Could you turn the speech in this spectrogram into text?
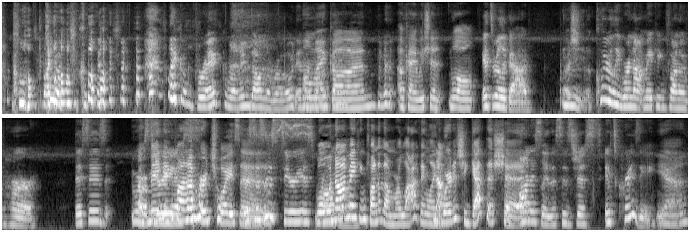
Clump, like clump, a, clump. like a brick running down the road in her Oh my god. Okay, we should. Well, It's really bad. Uh, sh- Mhm. Clearly, we're not making fun of her. This is we're making fun of her choices. This is a serious Well, we're not making fun of them. We're laughing. Like, No. where did she get this shit? Like, honestly, this is just it's crazy. yeah.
